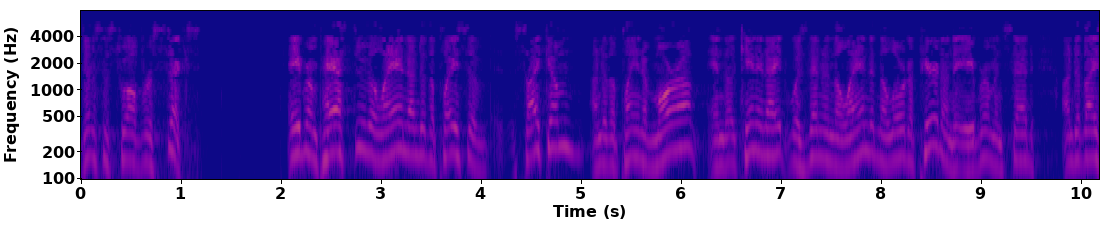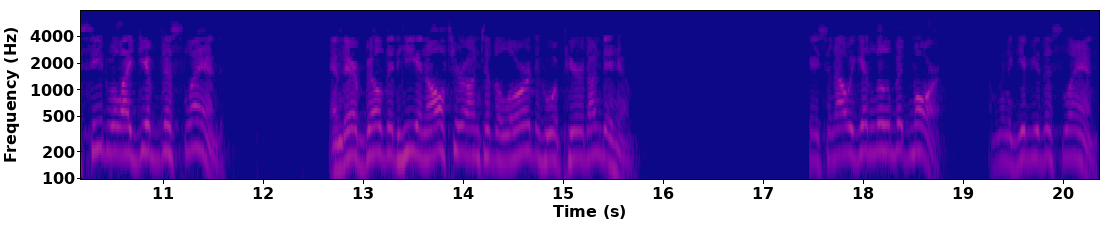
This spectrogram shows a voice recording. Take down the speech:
Genesis 12, verse 6. Abram passed through the land under the place of Sichem, under the plain of Moreh, and the Canaanite was then in the land, and the Lord appeared unto Abram and said, Unto thy seed will I give this land. And there builded he an altar unto the Lord who appeared unto him. Okay, so now we get a little bit more. I'm going to give you this land.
